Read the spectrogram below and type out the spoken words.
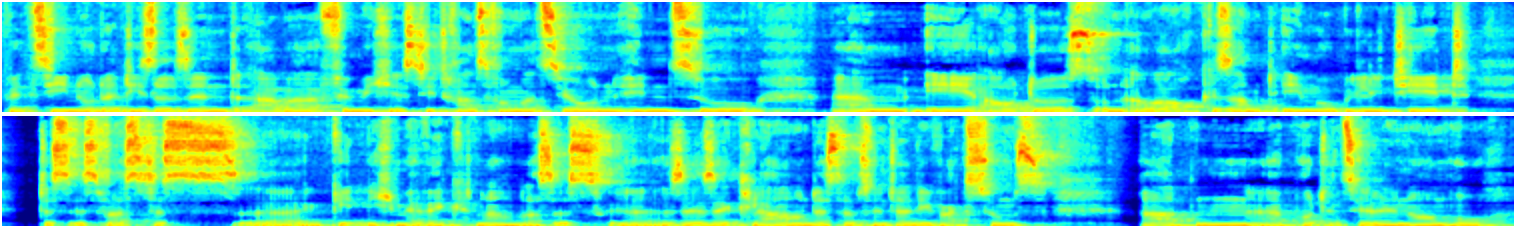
Benzin oder Diesel sind, aber für mich ist die Transformation hin zu ähm, E-Autos und aber auch Gesamt-E-Mobilität das ist was, das äh, geht nicht mehr weg. Ne? Das ist äh, sehr, sehr klar und deshalb sind da die Wachstumsraten äh, potenziell enorm hoch.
